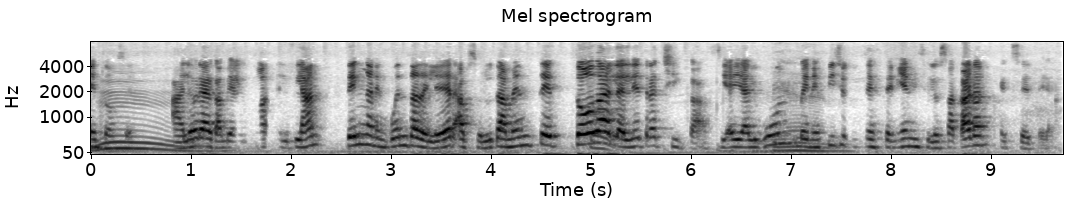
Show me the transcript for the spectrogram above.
Entonces, mm. a la hora de cambiar el plan, tengan en cuenta de leer absolutamente toda la letra chica, si hay algún beneficio que ustedes tenían y se lo sacaron, etcétera.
